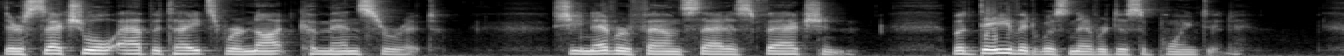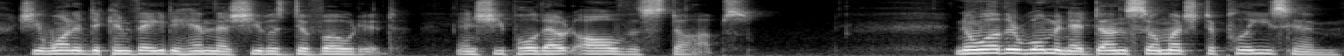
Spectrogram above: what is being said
Their sexual appetites were not commensurate. She never found satisfaction. But David was never disappointed. She wanted to convey to him that she was devoted, and she pulled out all the stops. No other woman had done so much to please him.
